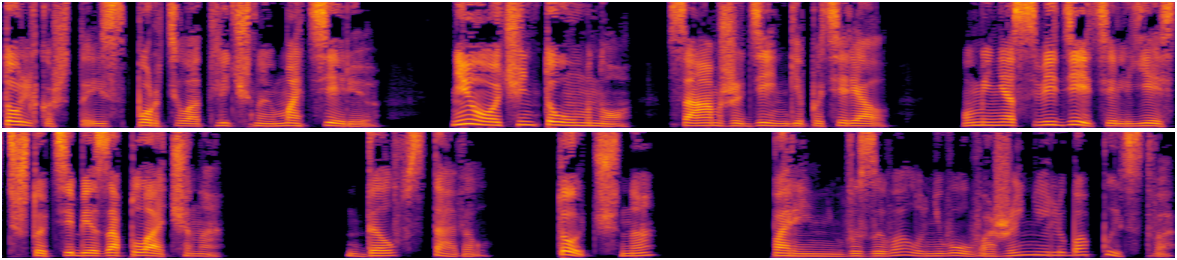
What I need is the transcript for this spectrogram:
только что испортил отличную материю. Не очень-то умно. Сам же деньги потерял. У меня свидетель есть, что тебе заплачено. Дел вставил. Точно. Парень вызывал у него уважение и любопытство.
